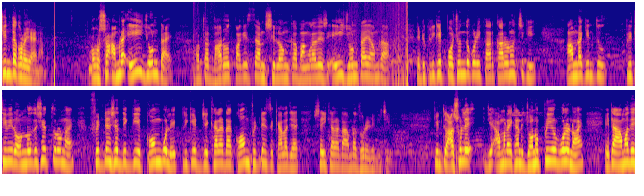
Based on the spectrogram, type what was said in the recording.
চিন্তা করা যায় না। অবশ্য আমরা এই জোনটায়, অর্থাৎ ভারত, পাকিস্তান, শ্রীলঙ্কা, বাংলাদেশ, এই জোনটায় আমরা একটু ক্রিকেট পছন্দ করি। তার কারণ হচ্ছে কি, আমরা কিন্তু পৃথিবীর অন্য দেশের তুলনায় ফিটনেসের দিক দিয়ে কম বলে ক্রিকেট যে খেলাটা, কম ফিটনেসে খেলা যায়, সেই খেলাটা আমরা ধরে রেখেছি। কিন্তু আসলে যে আমরা এখানে জনপ্রিয় বলে নয়, এটা আমাদের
